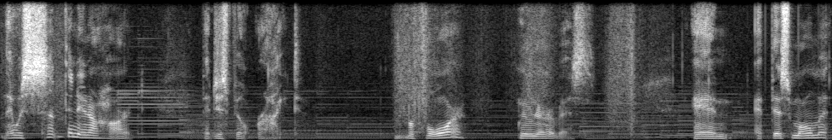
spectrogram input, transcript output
there was something in our heart that just felt right. Before, we were nervous. And at this moment,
